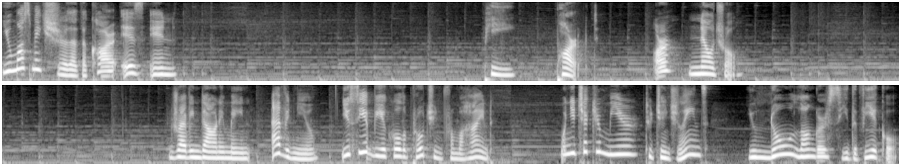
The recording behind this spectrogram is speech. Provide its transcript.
you must make sure that the car is in P parked or neutral. Driving down a main avenue, you see a vehicle approaching from behind. When you check your mirror to change lanes, you no longer see the vehicle.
